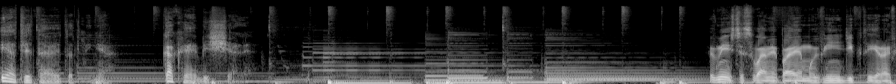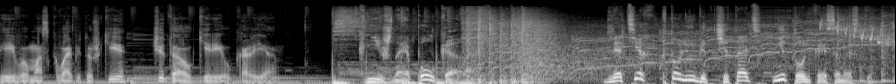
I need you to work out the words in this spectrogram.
и отлетают от меня, как и обещали. Вместе с вами поэму Венедикта Ерофеева «Москва. Петушки» читал Кирилл Кальян. Книжная полка для тех, кто любит читать не только смс -ки.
